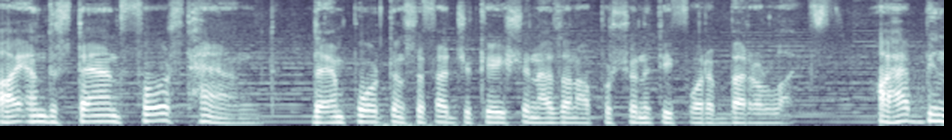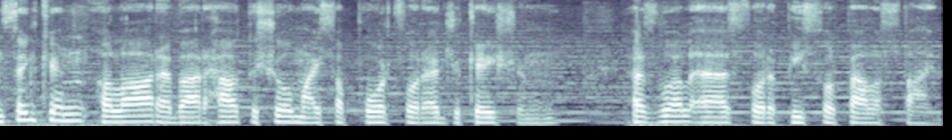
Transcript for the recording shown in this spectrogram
I understand firsthand the importance of education as an opportunity for a better life. I have been thinking a lot about how to show my support for education as well as for a peaceful Palestine.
